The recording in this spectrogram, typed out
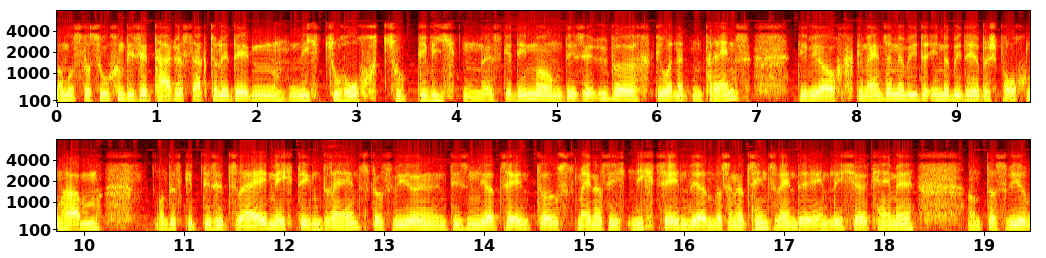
man muss versuchen, diese Tagesaktualitäten nicht zu hoch zu gewichten. Es geht immer um diese übergeordneten Trends, die wir auch gemeinsam immer wieder, immer wieder hier besprochen haben. Und es gibt diese zwei mächtigen Trends, dass wir in diesem Jahrzehnt aus meiner Sicht nicht sehen werden, was einer Zinswende ähnlich äh, käme. Und dass wir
